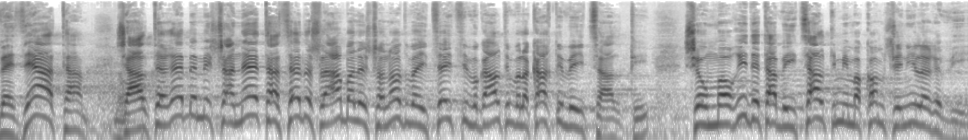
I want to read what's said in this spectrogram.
וזה הטעם, שאלתר רבי משנה את הסדר של ארבע לשונות ויצאתי וגאלתי ולקחתי והצלתי, שהוא מוריד את ה"ויצלתי" ממקום שני לרביעי,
